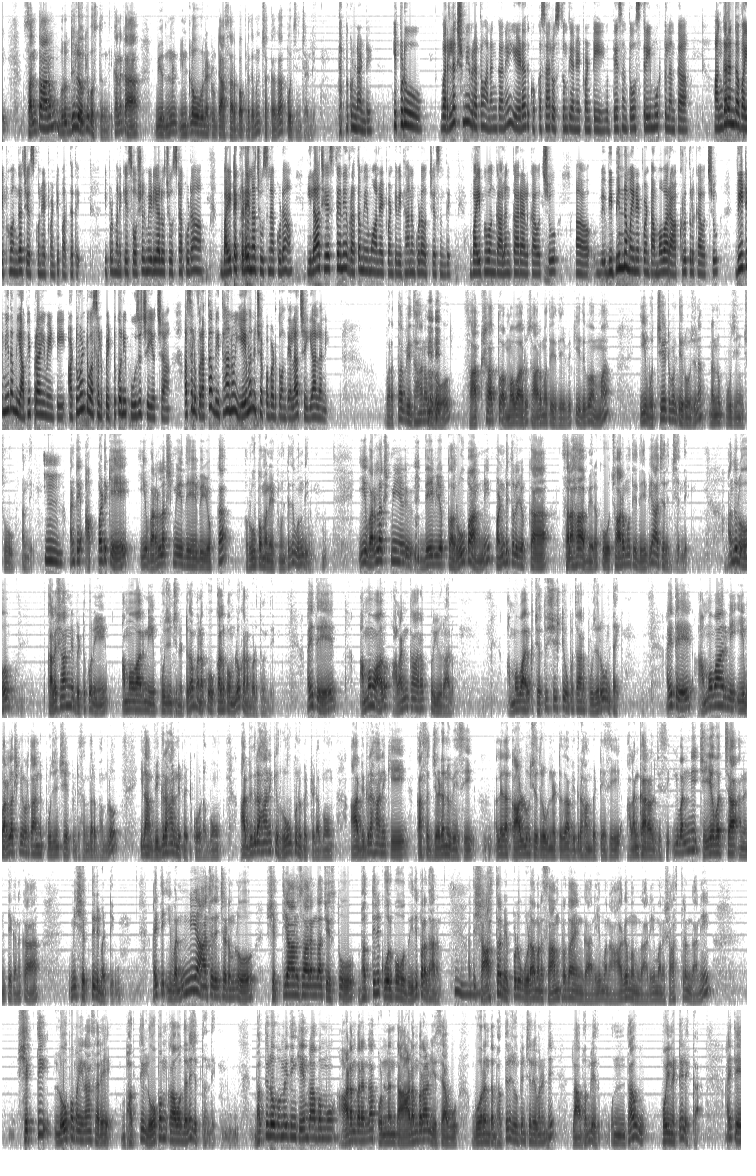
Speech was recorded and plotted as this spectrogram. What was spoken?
సంతానం వృద్ధిలోకి వస్తుంది. కనుక మీరు ఇంట్లో ఉన్నటువంటి ఆ సర్ప ప్రతిమను చక్కగా పూజించండి. తప్పకుండా అండి. ఇప్పుడు వరలక్ష్మి వ్రతం అనగానే ఏడాదికి ఒక్కసారి వస్తుంది అనేటువంటి ఉద్దేశంతో స్త్రీమూర్తులంతా అంగరంగ వైభవంగా చేసుకునేటువంటి పద్ధతి. ఇప్పుడు మనకి సోషల్ మీడియాలో చూసినా కూడా బయట ఎక్కడైనా చూసినా కూడా ఇలా చేస్తేనే వ్రతం ఏమో అనేటువంటి విధానం కూడా వచ్చేసింది. వైభవంగా అలంకారాలు కావచ్చు విభిన్నమైనటువంటి అమ్మవారి ఆకృతులు కావచ్చు వీటి మీద మీ అభిప్రాయం ఏంటి? అటువంటివి అసలు పెట్టుకొని పూజ చేయొచ్చా? అసలు వ్రత విధానం ఏమని చెప్పబడుతోంది? ఎలా చెయ్యాలని? వ్రత విధానంలో సాక్షాత్తు అమ్మవారు చారుమతి దేవికి ఇదిగో అమ్మ ఈ వచ్చేటువంటి రోజున నన్ను పూజించు అంది. అంటే అప్పటికే ఈ వరలక్ష్మీదేవి యొక్క రూపం అనేటువంటిది ఉంది. ఈ వరలక్ష్మి దేవి యొక్క రూపాన్ని పండితుల యొక్క సలహా మేరకు చారుమతి దేవి ఆచరించింది. అందులో కలశాన్ని పెట్టుకొని అమ్మవారిని పూజించినట్టుగా మనకు కల్పంలో కనబడుతుంది. అయితే అమ్మవారు అలంకార ప్రియురాలు. అమ్మవారికి చతుషష్ఠి ఉపచార పూజలు ఉంటాయి. అయితే అమ్మవారిని ఈ వరలక్ష్మి వ్రతాన్ని పూజించేటువంటి సందర్భంలో ఇలా విగ్రహాన్ని పెట్టుకోవడము ఆ విగ్రహానికి రూపును పెట్టడము ఆ విగ్రహానికి కాస్త జడను వేసి లేదా కాళ్ళు చేతులు ఉన్నట్టుగా విగ్రహం పెట్టేసి అలంకారాలు చేసి ఇవన్నీ చేయవచ్చా అని అంటే కనుక మీ శక్తిని బట్టి. అయితే ఇవన్నీ ఆచరించడంలో శక్త్యానుసారంగా చేస్తూ భక్తిని కోల్పోవద్దు. ఇది ప్రధానం. అయితే శాస్త్రం ఎప్పుడు కూడా మన సాంప్రదాయం కానీ మన ఆగమం కానీ మన శాస్త్రం కానీ శక్తి లోపమైనా సరే భక్తి లోపం కావద్దనే చెప్తుంది. భక్తి లోపమైతే ఇంకేం లాభము? ఆడంబరంగా కొండంత ఆడంబరాలు చేశావు గోరంత భక్తిని చూపించలేవనంటే లాభం లేదు. అంతా పోయినట్టే లెక్క. అయితే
